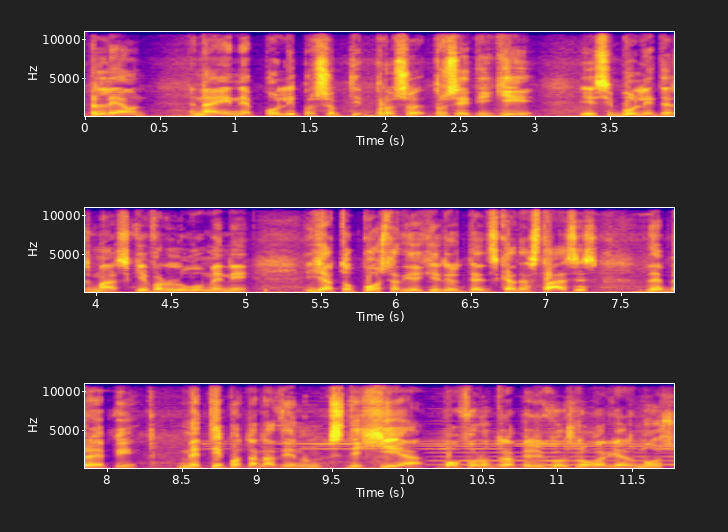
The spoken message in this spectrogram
πλέον να είναι πολύ προσεκτικοί οι συμπολίτες μας και οι φορολογούμενοι για το πώς θα διαχειρίζονται τέτοιε καταστάσεις. Δεν πρέπει με τίποτα να δίνουν στοιχεία που αφορούν τραπεζικούς λογαριασμούς.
